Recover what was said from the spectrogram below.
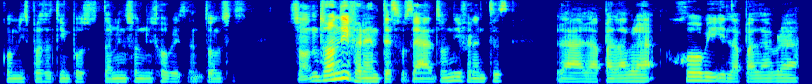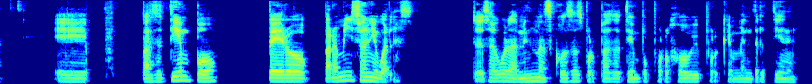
Con mis pasatiempos también son mis hobbies. Entonces, son, son diferentes. O sea, son diferentes la, la palabra hobby y la palabra eh, pasatiempo. Pero para mí son iguales. Entonces hago las mismas cosas por pasatiempo, por hobby, porque me entretienen.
